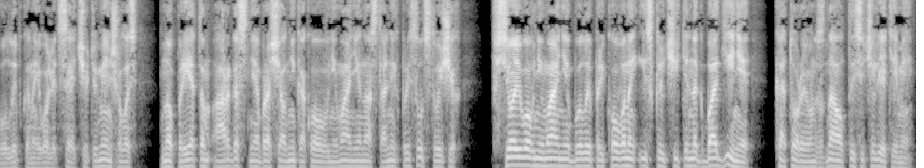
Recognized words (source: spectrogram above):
Улыбка на его лице чуть уменьшилась, но при этом Аргос не обращал никакого внимания на остальных присутствующих. Все его внимание было приковано исключительно к богине, которую он знал тысячелетиями.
